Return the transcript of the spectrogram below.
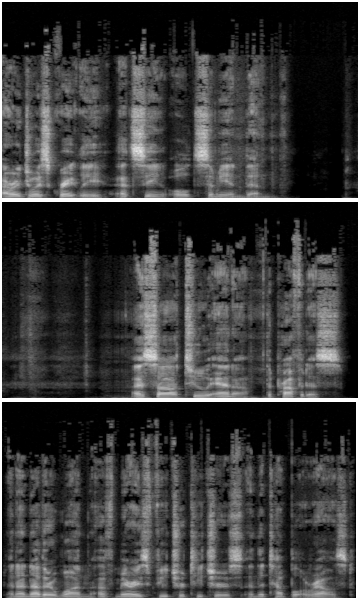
I rejoiced greatly at seeing old Simeon then. I saw too Anna, the prophetess, and another one of Mary's future teachers in the temple aroused,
